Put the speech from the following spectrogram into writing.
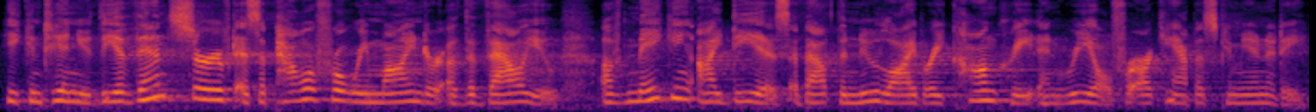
He continued, the event served as a powerful reminder of the value of making ideas about the new library concrete and real for our campus community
